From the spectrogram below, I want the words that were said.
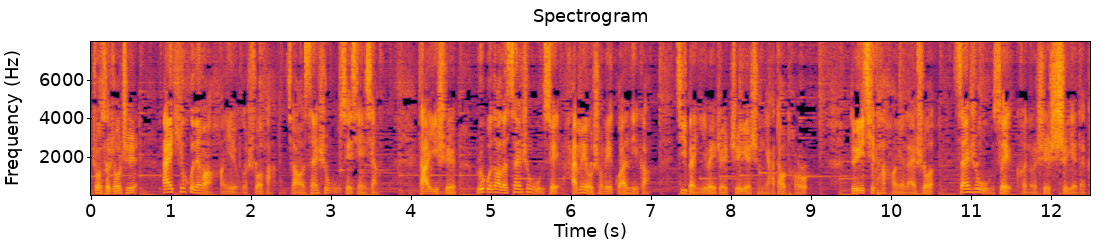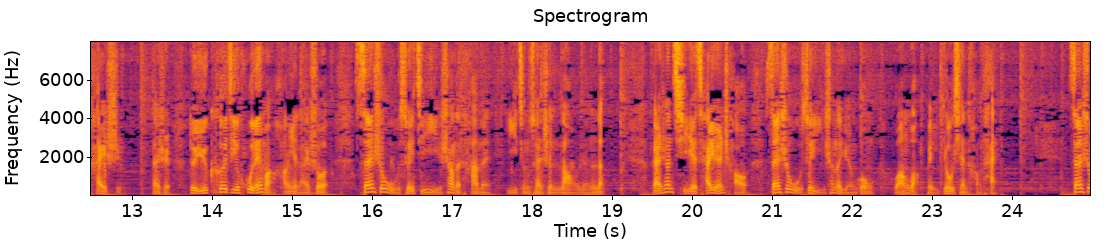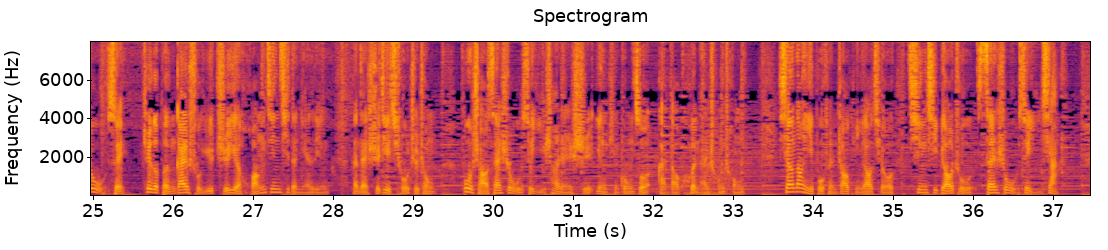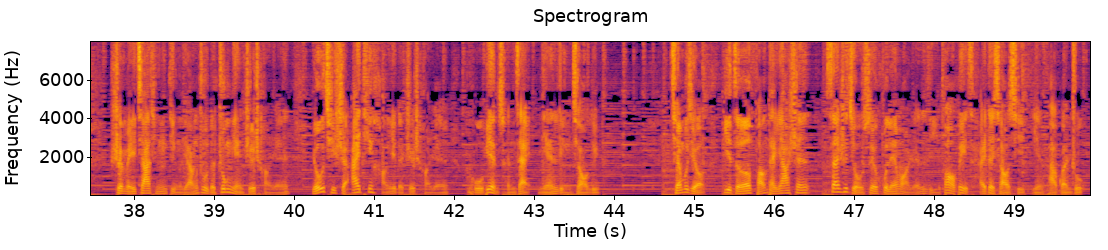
众所周知，IT 互联网行业有个说法叫三十五岁现象，大意是如果到了三十五岁还没有升为管理岗，基本意味着职业生涯到头。对于其他行业来说，三十五岁可能是事业的开始。但是对于科技互联网行业来说，三十五岁及以上的他们已经算是老人了。赶上企业裁员潮，三十五岁以上的员工往往被优先淘汰。三十五岁这个本该属于职业黄金期的年龄，但在实际求职中，不少三十五岁以上人士应聘工作感到困难重重，相当一部分招聘要求清晰标注三十五岁以下。身为家庭顶梁柱的中年职场人，尤其是 IT 行业的职场人，普遍存在年龄焦虑。前不久，一则房贷压身、三十九岁互联网人李报被裁的消息引发关注。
